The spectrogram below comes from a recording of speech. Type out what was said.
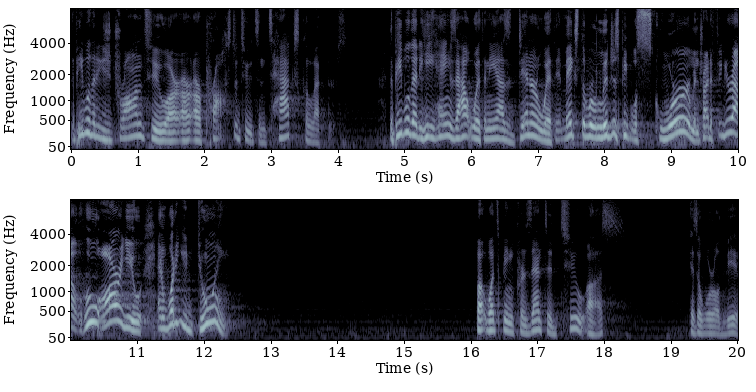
The people that he's drawn to are, are, are prostitutes and tax collectors. The people that he hangs out with and he has dinner with, it makes the religious people squirm and try to figure out who are you and what are you doing? But what's being presented to us is a worldview.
